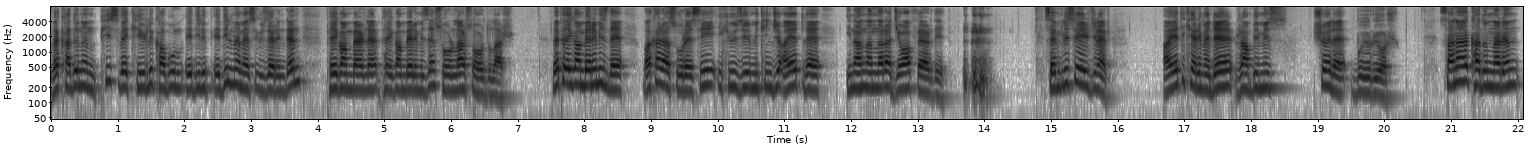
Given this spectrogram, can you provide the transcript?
ve kadının pis ve kirli kabul edilip edilmemesi üzerinden peygamberler peygamberimize sorular sordular. Ve peygamberimiz de Bakara suresi 222. ayetle inananlara cevap verdi. Sevgili seyirciler, ayeti kerimede Rabbimiz şöyle buyuruyor. Sana kadınların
